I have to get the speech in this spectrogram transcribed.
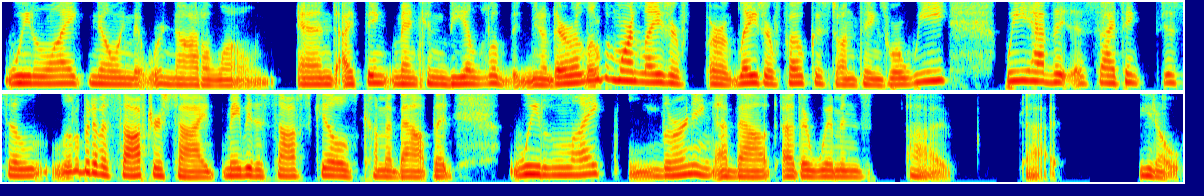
We like knowing that we're not alone. And I think men can be a little bit, you know, they're a little bit more laser or laser focused on things where we we have this, I think, just a little bit of a softer side. Maybe the soft skills come about, but we like learning about other women's uh, uh, you know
